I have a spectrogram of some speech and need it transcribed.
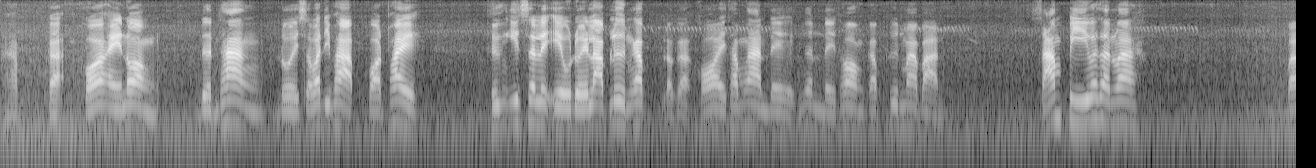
นะครับก็ขอให้น้องเดินทางโดยสวัสดิภาพปลอดภัยถึงอิสราเอลโดยราบรื่นครับ แล้วก็ขอให้ทำงานได้เงินได้ท่องกลับขึ้นมาบ้านสามปีว่าสันว่า ว่า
